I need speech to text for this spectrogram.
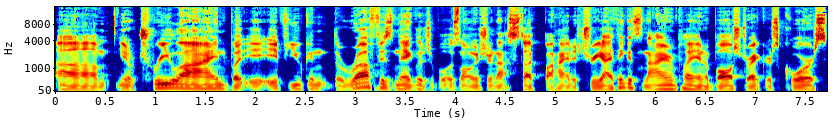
Um, you know, tree line, but if you can, the rough is negligible as long as you're not stuck behind a tree. I think it's an iron play in a ball striker's course.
